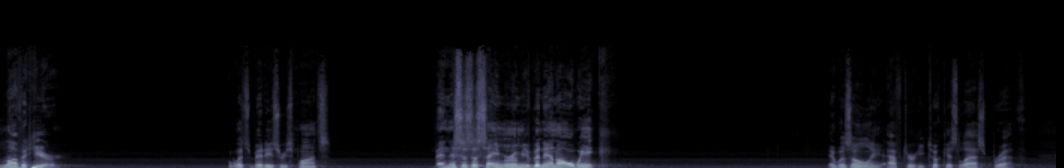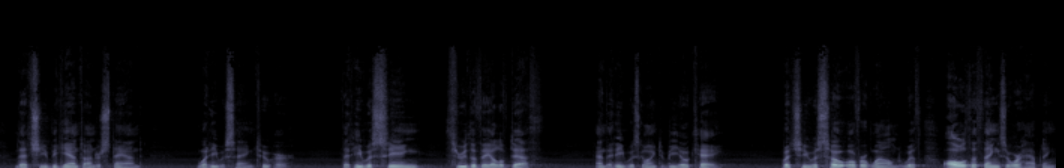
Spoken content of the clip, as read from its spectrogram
love it here. What's Betty's response? Ben, this is the same room you've been in all week. It was only after he took his last breath that she began to understand what he was saying to her. That he was seeing through the veil of death and that he was going to be okay. But she was so overwhelmed with all of the things that were happening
